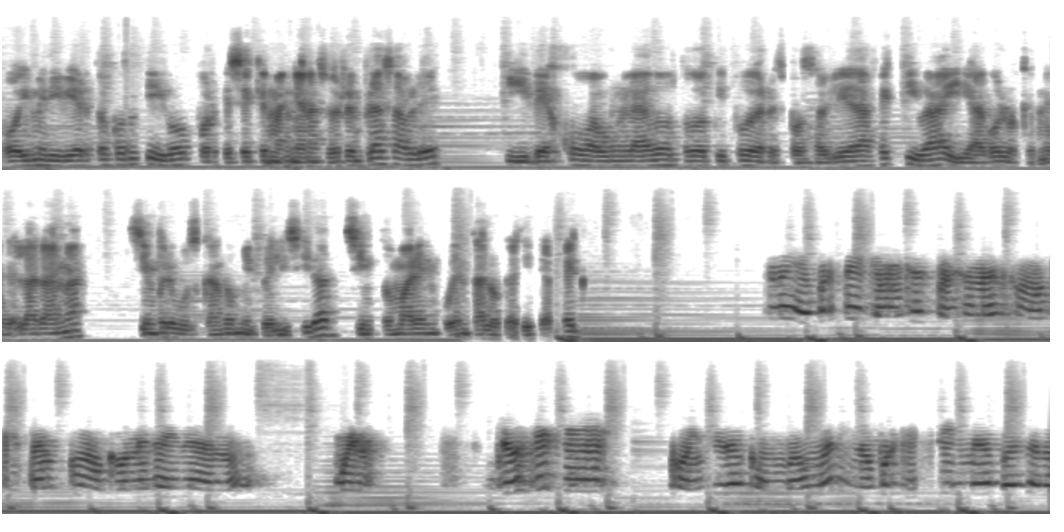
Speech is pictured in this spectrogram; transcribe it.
Hoy me divierto contigo porque sé que mañana soy reemplazable y dejo a un lado todo tipo de responsabilidad afectiva y hago lo que me dé la gana, siempre buscando mi felicidad, sin tomar en cuenta lo que a ti te afecta y aparte de que muchas personas como que están como con esa idea, ¿no? Bueno, yo que sí coincido con Bauman y no porque sí me ha pasado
